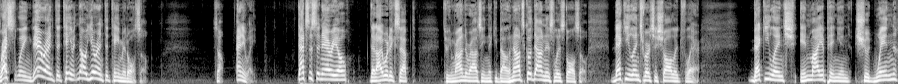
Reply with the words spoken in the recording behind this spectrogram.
wrestling, they're entertainment. No, you're entertainment also. So anyway, that's the scenario that I would accept between Ronda Rousey and Nikki Bella. Now let's go down this list also. Becky Lynch versus Charlotte Flair. Becky Lynch, in my opinion, should win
